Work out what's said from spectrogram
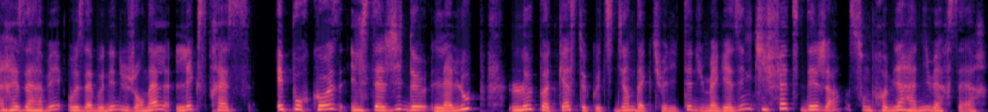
réservé aux abonnés du journal L'Express. Et pour cause, il s'agit de La Loupe, le podcast quotidien d'actualité du magazine qui fête déjà son premier anniversaire.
